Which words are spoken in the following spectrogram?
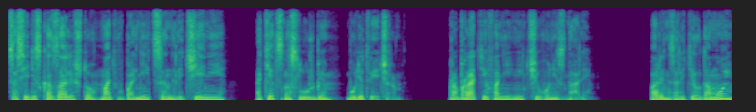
Соседи сказали, что мать в больнице, на лечении, отец на службе, будет вечером. Про братьев они ничего не знали. Парень залетел домой,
